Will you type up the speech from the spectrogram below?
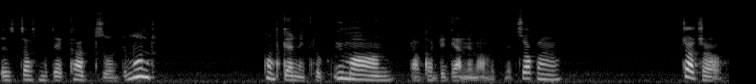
ist das mit der Katze und dem Hund. Kommt gerne in Club Üman. Da könnt ihr gerne mal mit mir zocken. Ciao, ciao.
